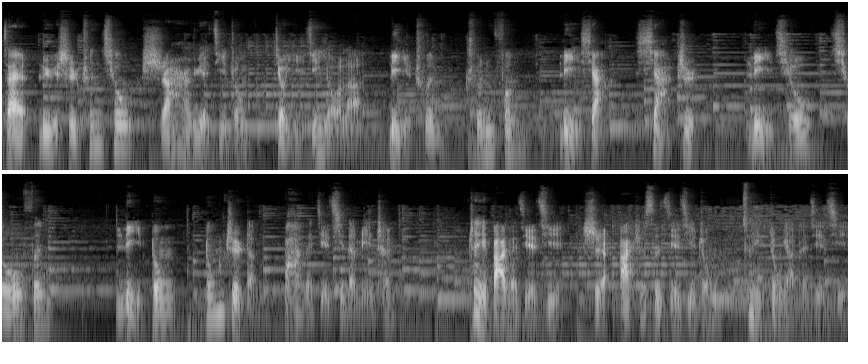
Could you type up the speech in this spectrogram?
在《吕氏春秋·十二月记》中就已经有了立春、春风、立夏、夏至、立秋、秋分。立冬、冬至等八个节气的名称，这八个节气是二十四节气中最重要的节气，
